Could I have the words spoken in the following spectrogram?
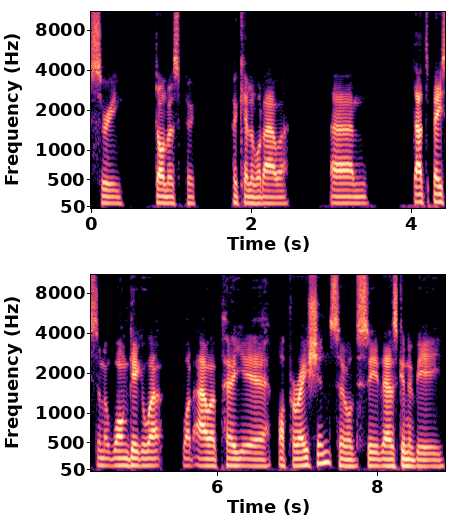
three dollars per per kilowatt hour. Um, that's based on a one gigawatt watt hour per year operation. So obviously, there's going to be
